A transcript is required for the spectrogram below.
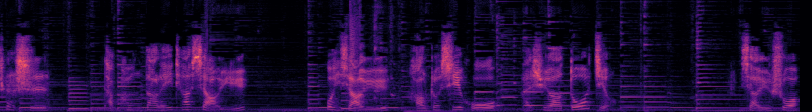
这时，他碰到了一条小鱼。问小鱼：“杭州西湖还需要多久？”小鱼说：“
